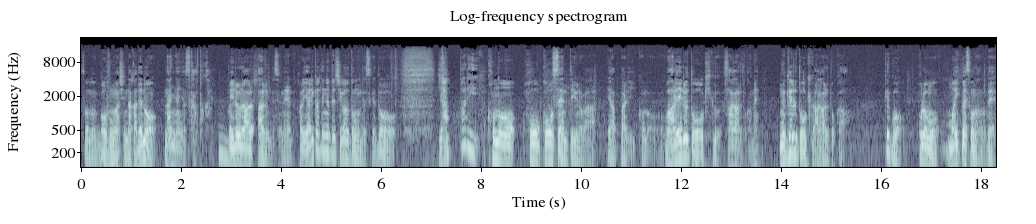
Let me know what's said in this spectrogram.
その5分足の中での何々を使うとか、まあいろいろあるあるんですよね。だからやり方によって違うと思うんですけど、やっぱりこの方向線っていうのが、やっぱりこの割れると大きく下がるとかね、抜けると大きく上がるとか、結構、これはもう毎回そうなので、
